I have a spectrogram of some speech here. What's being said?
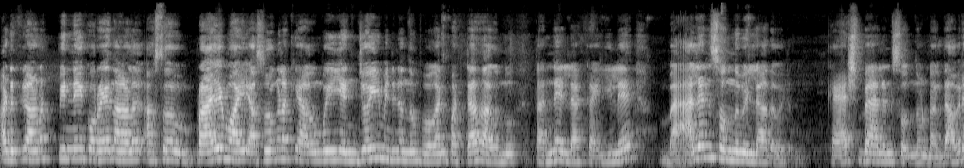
അടുക്കുകയാണ്. പിന്നെ കുറേ നാൾ അസു പ്രായമായി അസുഖങ്ങളൊക്കെ ആകുമ്പോൾ ഈ എൻജോയ്മെന്റിനൊന്നും പോകാൻ പറ്റാതാകുന്നു. തന്നെയല്ല കയ്യിൽ ബാലൻസ് ഒന്നുമില്ലാതെ വരും ക്യാഷ് ബാലൻസ് ഒന്നും ഉണ്ടാകില്ല അവർ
